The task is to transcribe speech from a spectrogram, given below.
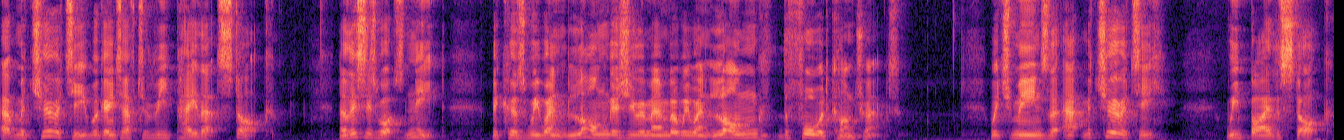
At maturity, we're going to have to repay that stock. Now, this is what's neat because we went long, as you remember, we went long the forward contract, which means that at maturity, we buy the stock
